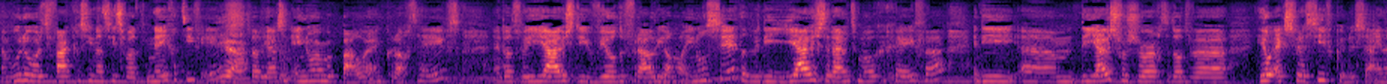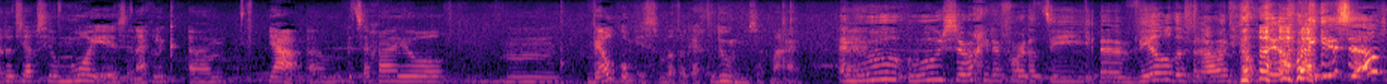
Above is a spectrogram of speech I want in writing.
En woede wordt vaak gezien als iets wat negatief is, Ja. terwijl het juist een enorme power en kracht heeft. En dat we juist die wilde vrouw die allemaal in ons zit, dat we die juist ruimte mogen geven. En die ehm er juist voor zorgt dat we heel expressief kunnen zijn. Dat het juist heel mooi is. En eigenlijk, ehm, ja, ehm, moet ik het zeggen, heel mm, welkom is om dat ook echt te doen, zeg maar. En hoe, hoe zorg je ervoor dat die eh, wilde vrouw, dat deel van jezelf,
